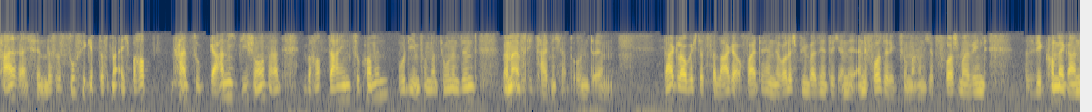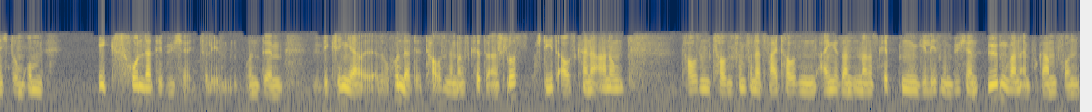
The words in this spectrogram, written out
zahlreich sind, dass es so viel gibt, dass man eigentlich überhaupt nahezu gar nicht die Chance hat, überhaupt dahin zu kommen, wo die Informationen sind, weil man einfach die Zeit nicht hat. Und ähm, da glaube ich, dass Verlage auch weiterhin eine Rolle spielen, weil sie natürlich eine, eine Vorselektion machen. Ich habe es vorher schon mal erwähnt, also wir kommen ja gar nicht drum rum, x hunderte Bücher zu lesen. Und ähm, wir kriegen ja also hunderte, tausende Manuskripte. Am Schluss steht aus, keine Ahnung, 1000, 1500, 2000 eingesandten Manuskripten, gelesenen Büchern irgendwann ein Programm von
